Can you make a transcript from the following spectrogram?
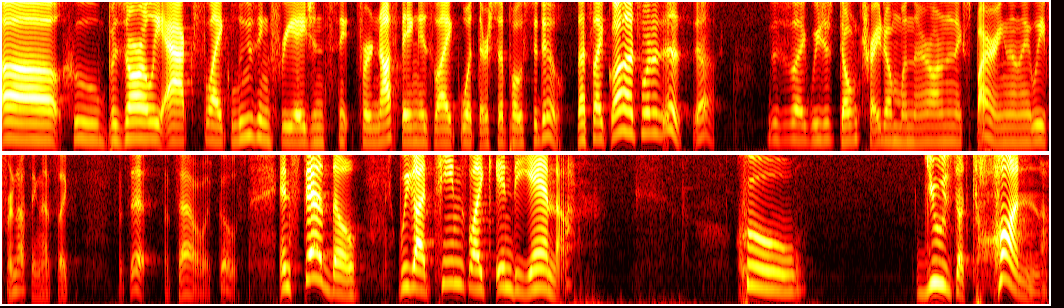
uh, who bizarrely acts like losing free agency for nothing is like what they're supposed to do. That's like, well, that's what it is. Yeah. This is like, we just don't trade them when they're on an expiring and then they leave for nothing. That's like, that's it. That's how it goes. Instead, though, we got teams like Indiana who used a ton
